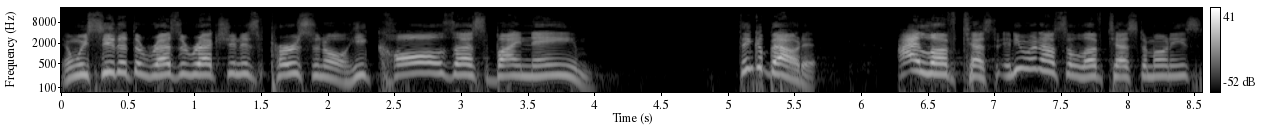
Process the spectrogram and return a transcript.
And we see that the resurrection is personal. He calls us by name. Think about it. I love test. Anyone else that love testimonies?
